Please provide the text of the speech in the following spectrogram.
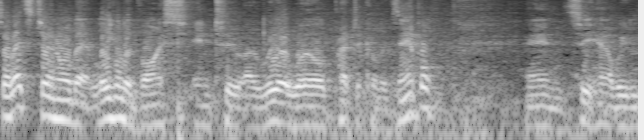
So let's turn all that legal advice into a real world practical example and see how we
